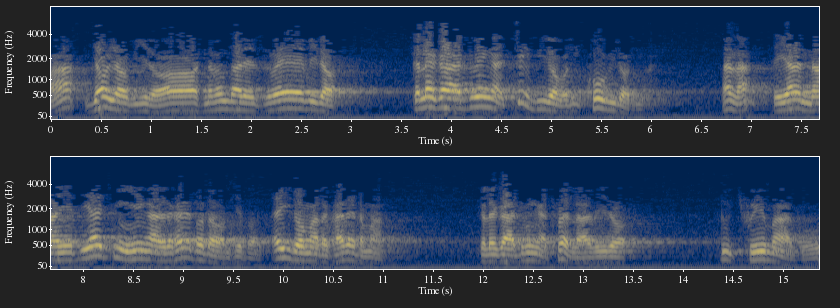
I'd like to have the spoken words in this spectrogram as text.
မှာရောက်ရောက်ပြီးတော့နှလုံးသားထဲဆွဲပြီးတော့ကလကအတွင်းကချိတ်ပြီးတော့ဗောဒီခိုးပြီးတော့ဒီမှာဟုတ်လားတရားနာရင်တရားကျင့်ရင်ကတခါတည်းသောတာပန်ဖြစ်သွားတယ်အဲ့ဒီတော့မှတခါတည်းဓမ္မကလကအတွင်းကထွက်လာပြီးတော့သူ့ချွေးမကို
